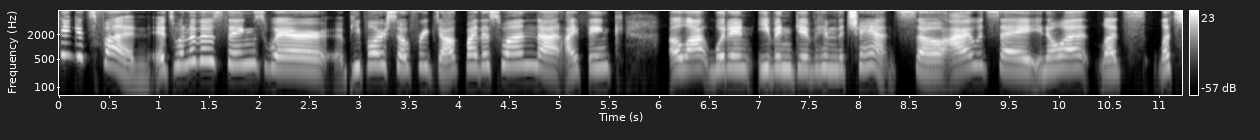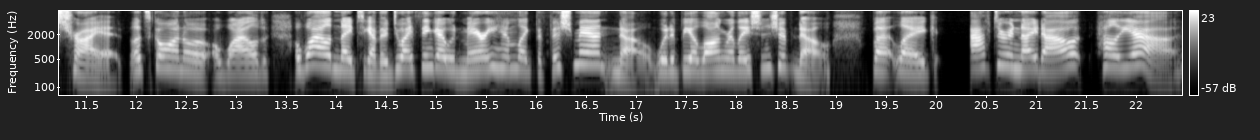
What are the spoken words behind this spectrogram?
think it's fun. It's one of those things where people are so freaked out by this one that I think a lot wouldn't even give him the chance. So I would say, you know what? Let's let's try it. Let's go on a, a wild a wild night together. Do I think I would marry him like the fish man? No. Would it be a long relationship? No. But like after a night out, hell yeah.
